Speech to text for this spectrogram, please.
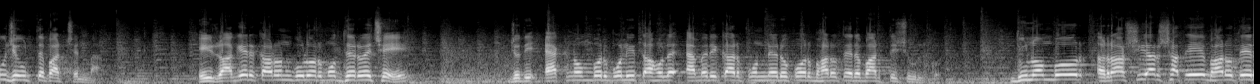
বুঝে উঠতে পারছেন না। এই রাগের কারণগুলোর মধ্যে রয়েছে, যদি এক নম্বর বলি তাহলে আমেরিকার পণ্যের ওপর ভারতের বাড়তি শুল্ক। দু নম্বর, রাশিয়ার সাথে ভারতের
